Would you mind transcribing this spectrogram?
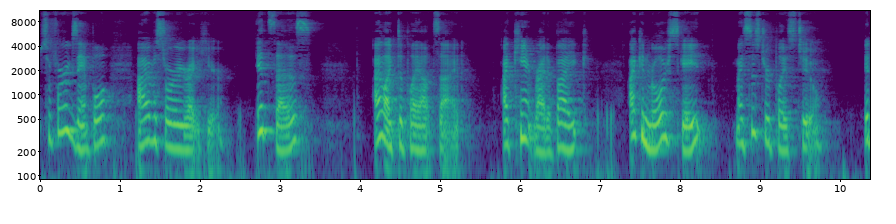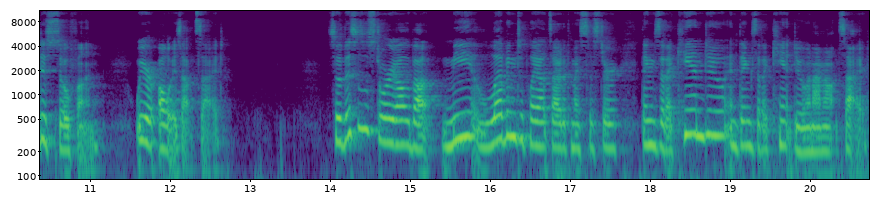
So, for example, I have a story right here. It says, I like to play outside. I can't ride a bike. I can roller skate. My sister plays too. It is so fun. We are always outside. So, this is a story all about me loving to play outside with my sister, things that I can do and things that I can't do when I'm outside.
